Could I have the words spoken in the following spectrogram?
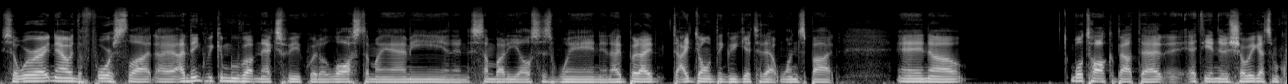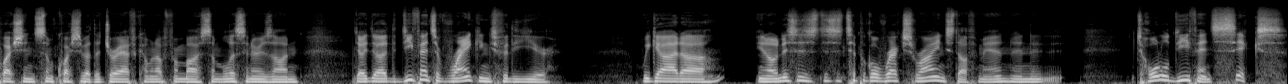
so we're right now in the four slot. I, I, think we can move up next week with a loss to Miami and then somebody else's win. And I, but I, I don't think we get to that one spot. And uh, we'll talk about that at the end of the show. We got some questions, some questions about the draft coming up from uh, some listeners on the, the, the, defensive rankings for the year. We got, uh, you know, this is this is typical Rex Ryan stuff, man. And total defense six.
